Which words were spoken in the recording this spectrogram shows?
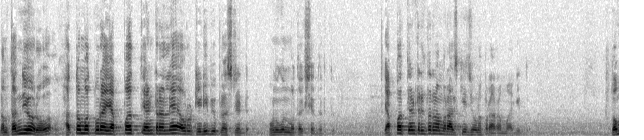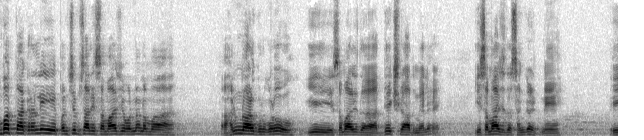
ನಮ್ಮ ತಂದೆಯವರು ಹತ್ತೊಂಬತ್ತು ನೂರ ಎಪ್ಪತ್ತೆಂಟರಲ್ಲೇ ಅವರು ಟಿ ಡಿ ಬಿ ಪ್ರೆಸಿಡೆಂಟ್, ಹುಣಗುನ್ ಮತಕ್ಷೇತ್ರದ್ದು. ಎಪ್ಪತ್ತೆಂಟರಿಂದ ನಮ್ಮ ರಾಜಕೀಯ ಜೀವನ ಪ್ರಾರಂಭ ಆಗಿದ್ದು. ತೊಂಬತ್ನಾಲ್ಕರಲ್ಲಿ ಪಂಚಮಸಾಲಿ ಸಮಾಜವನ್ನು ನಮ್ಮ ಹನ್ನಾಳು ಗುರುಗಳು ಈ ಸಮಾಜದ ಅಧ್ಯಕ್ಷರಾದ ಮೇಲೆ ಈ ಸಮಾಜದ ಸಂಘಟನೆ, ಈ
